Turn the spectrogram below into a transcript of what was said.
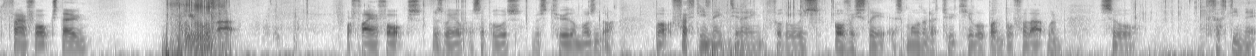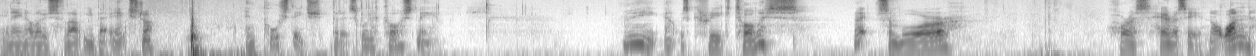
Firefox Down. that. Or Firefox as well, I suppose. There was two of them, wasn't there? But 15.99 for those. Obviously, it's more than a two kilo bundle for that one. So 15.99 allows for that wee bit extra in postage that it's going to cost me. Right, that was Craig Thomas. Right, some more Horus Heresy. Not one,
